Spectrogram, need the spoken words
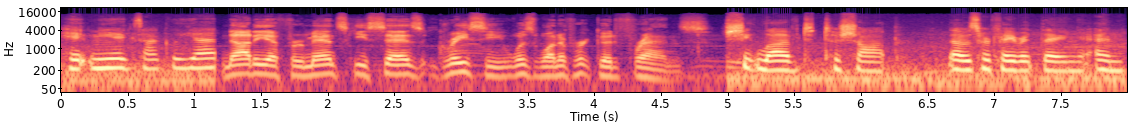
hit me exactly yet. Nadia Furmansky says Gracie was one of her good friends. She loved to shop, that was her favorite thing. And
